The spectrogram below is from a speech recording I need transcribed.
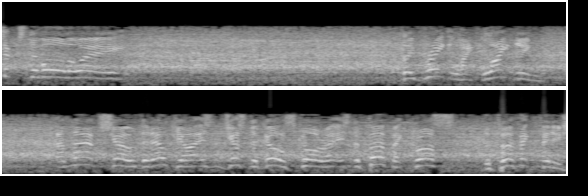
tucks the ball away. They break like lightning and that showed that Elkjær isn't just a goal scorer, it's the perfect cross, the perfect finish.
